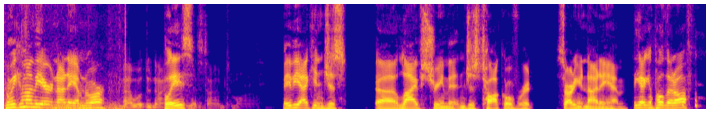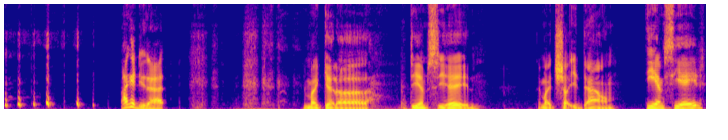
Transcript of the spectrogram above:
Can we come on the air at 9 a.m. tomorrow? Uh, we'll do 9 Please? this time tomorrow. Maybe I can just uh, live stream it and just talk over it starting at 9 a.m. Think I can pull that off? I could do that. You might get uh, DMCA'd. They might shut you down. DMCA'd?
